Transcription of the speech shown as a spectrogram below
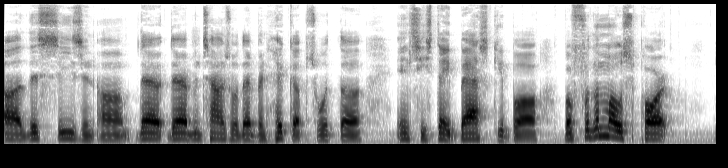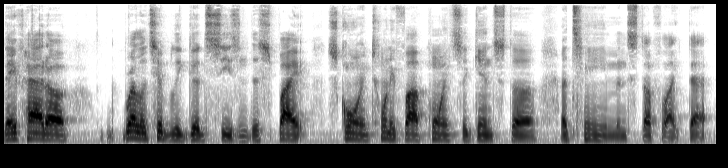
uh, this season. Um, there there have been times where there have been hiccups with the uh, NC State basketball, but for the most part, they've had a relatively good season despite scoring 25 points against uh, a team and stuff like that.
